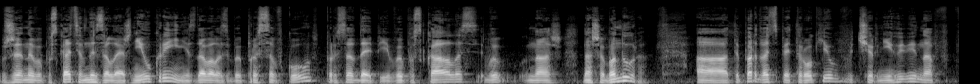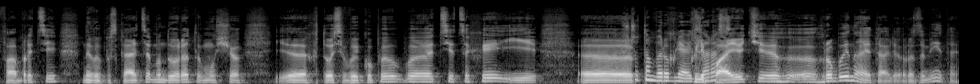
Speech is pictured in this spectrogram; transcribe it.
вже не випускається в незалежній Україні. Здавалось би, при Савку, при Савдепі випускалась наш, наша бандура. А тепер 25 років в Чернігові на фабриці не випускається бандура, тому що е, хтось викупив е, ці цехи і е, що там виробляють кліпають зараз? гроби на Італію, розумієте?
